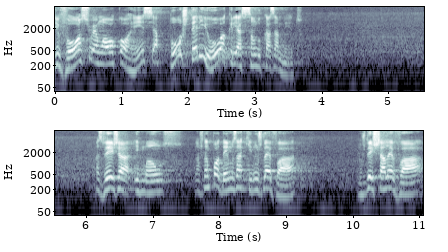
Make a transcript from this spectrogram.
Divórcio é uma ocorrência posterior à criação do casamento. Mas veja, irmãos, nós não podemos aqui nos levar, nos deixar levar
